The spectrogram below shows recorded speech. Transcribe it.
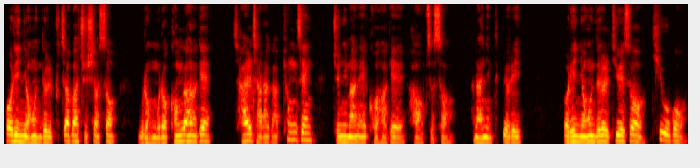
어린 영혼들 붙잡아 주셔서 무럭무럭 건강하게 잘 자라가 평생 주님 안에 거하게 하옵소서. 하나님 특별히 어린 영혼들을 뒤에서 키우고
